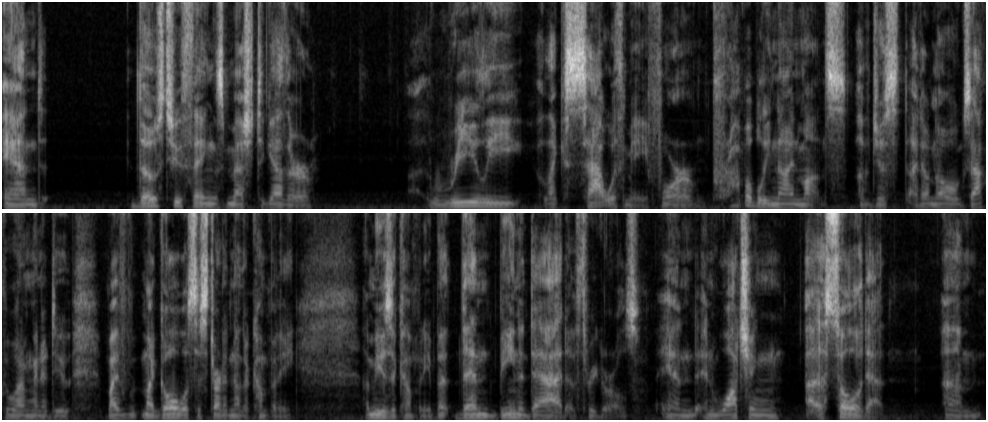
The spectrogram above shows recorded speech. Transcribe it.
And those two things meshed together uh, really like sat with me for probably 9 months of just I don't know exactly what I'm going to do. My my goal was to start another company, a music company, but then being a dad of three girls and and watching a solo dad um,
